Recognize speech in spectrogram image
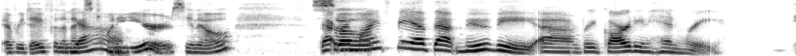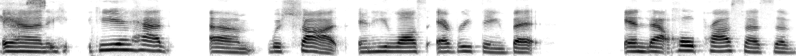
every day for the next yeah. 20 years, you know? That so, reminds me of that movie uh, regarding Henry. Yes. And he, he had um, was shot and he lost everything. But and that whole process of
